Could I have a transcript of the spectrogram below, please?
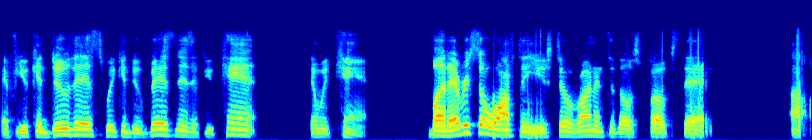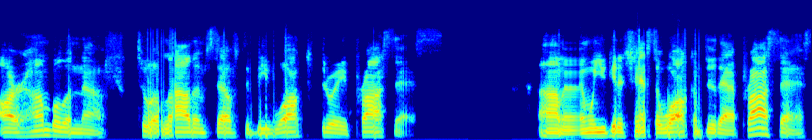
If you can do this, we can do business. If you can't, then we can't. But every so often, you still run into those folks that uh, are humble enough to allow themselves to be walked through a process. Um, and when you get a chance to walk them through that process,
